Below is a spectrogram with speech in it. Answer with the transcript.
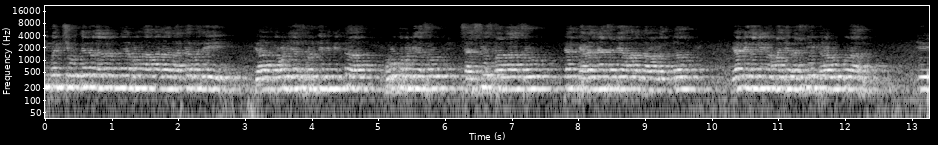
ती परीक्षा उत्तीर्ण झाल्यानंतर मग आम्हाला राज्यामध्ये कबड्डीच्या स्पर्धेनिमित्त प्रो कबड्डी असो शासकीय स्पर्धा असो त्या खेळण्यासाठी आम्हाला जावं लागतं या ठिकाणी माझे राष्ट्रीय खेळाडू जे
